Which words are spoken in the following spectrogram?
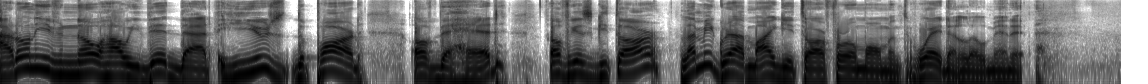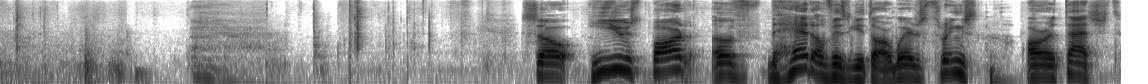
I don't even know how he did that. He used the part of the head of his guitar. Let me grab my guitar for a moment. Wait a little minute. So he used part of the head of his guitar where the strings are attached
